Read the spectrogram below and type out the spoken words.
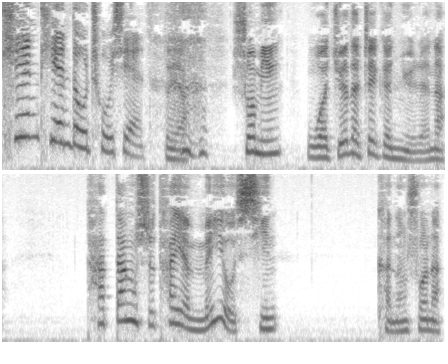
天天都出现。对呀、说明我觉得这个女人呢，她当时她也没有心，可能说呢，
